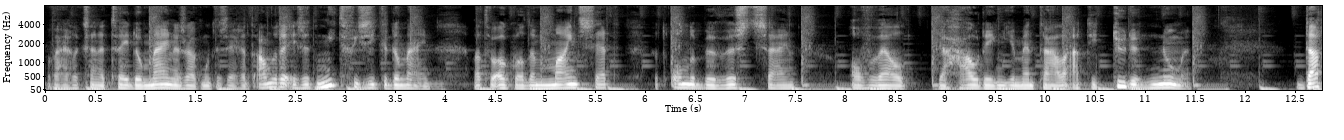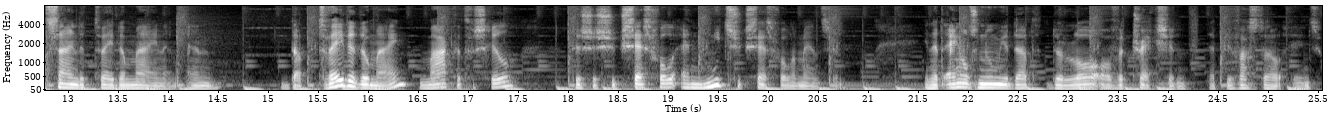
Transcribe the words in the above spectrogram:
of eigenlijk zijn er twee domeinen zou ik moeten zeggen. Het andere is het niet-fysieke domein, wat we ook wel de mindset, het onderbewustzijn, ofwel je houding, je mentale attitude noemen. Dat zijn de twee domeinen. En dat tweede domein maakt het verschil tussen succesvolle en niet succesvolle mensen. In het Engels noem je dat de Law of Attraction. Daar heb je vast wel eens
